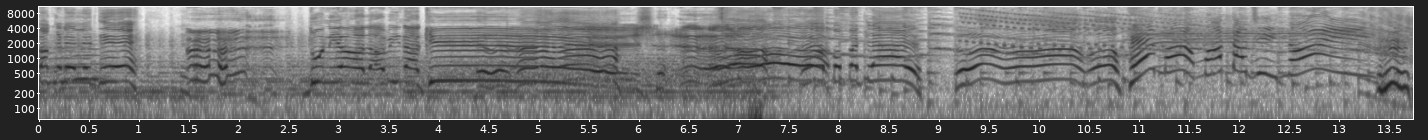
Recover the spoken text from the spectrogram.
પકડી લીધી દુનિયા હલાવી નાખી પોપટલાલ. હે માં માતાજી નહીં.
